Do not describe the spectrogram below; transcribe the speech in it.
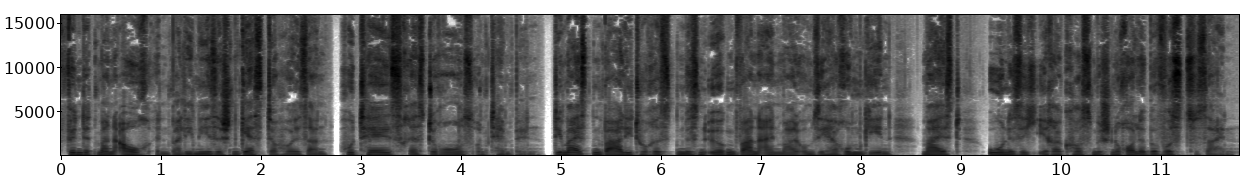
findet man auch in balinesischen Gästehäusern, Hotels, Restaurants und Tempeln. Die meisten Bali-Touristen müssen irgendwann einmal um sie herumgehen, meist ohne sich ihrer kosmischen Rolle bewusst zu sein.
